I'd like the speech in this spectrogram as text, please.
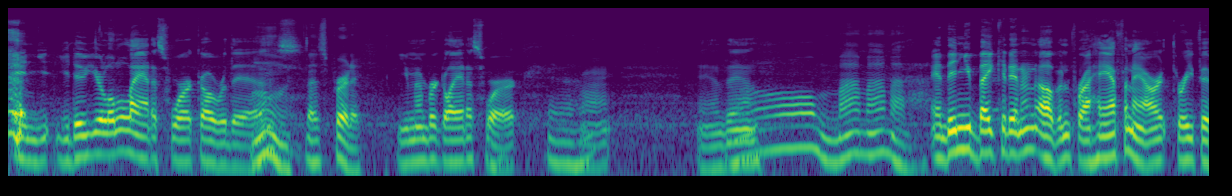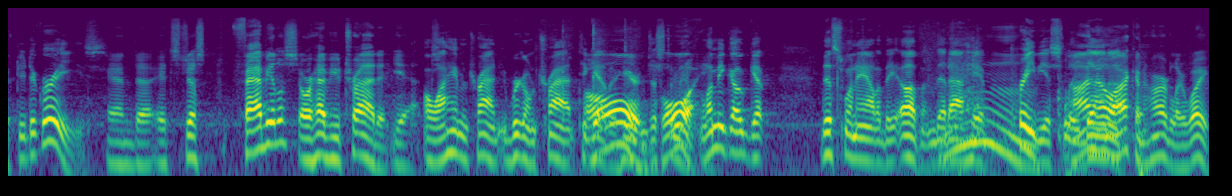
and you, you do your little lattice work over this. That's pretty. You remember lattice work, Yeah. right? And then, Oh, my, my, my. and then you bake it in an oven for a half an hour at 350 degrees. And uh, it's just fabulous, or have you tried it yet? Oh, I haven't tried it. We're going to try it together Oh, here in just a minute. Let me go get this one out of the oven that I have hmm. previously I done. know, I can hardly wait.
